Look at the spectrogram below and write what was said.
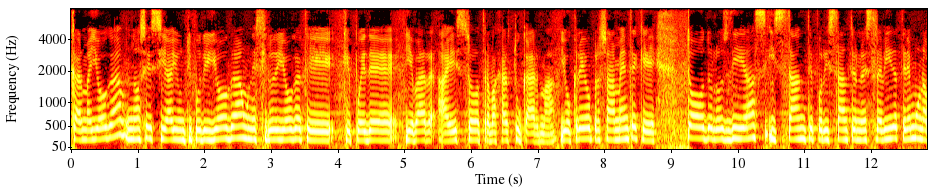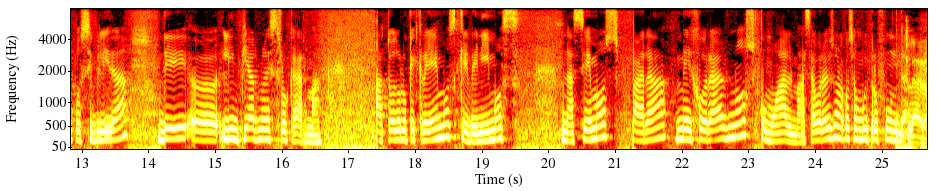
karma yoga, no sé si hay un tipo de yoga, un estilo de yoga que, que puede llevar a esto, trabajar tu karma. Yo creo personalmente que todos los días, instante por instante en nuestra vida, tenemos una posibilidad de eh, limpiar nuestro karma a todo lo que creemos que venimos nacemos para mejorarnos como almas. Ahora es una cosa muy profunda. Claro.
